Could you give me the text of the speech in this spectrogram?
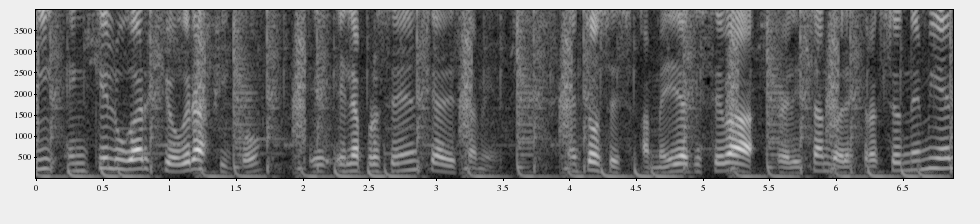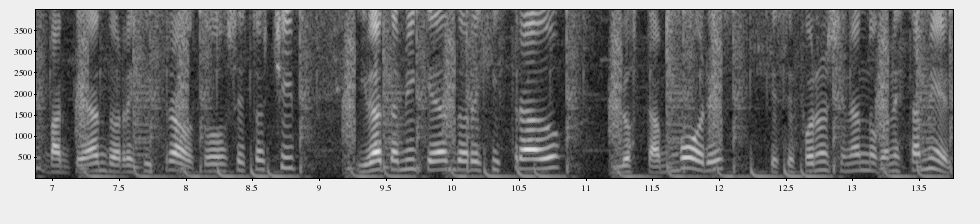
y en qué lugar geográfico eh, es la procedencia de esa miel. Entonces, a medida que se va realizando la extracción de miel, van quedando registrados todos estos chips y va también quedando registrado los tambores que se fueron llenando con esta miel.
